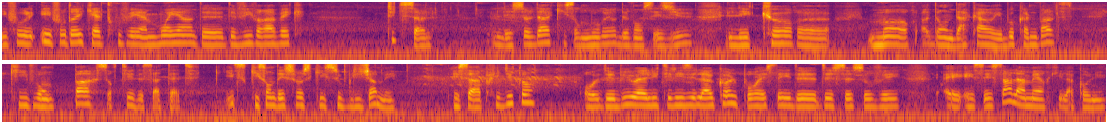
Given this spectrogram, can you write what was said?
Il, faudrait qu'elle trouve un moyen de, vivre avec toute seule. Les soldats qui sont morts devant ses yeux, les cœurs euh, morts dans Dakar et Buchenwald, qui vont pas sortir de sa tête, qui sont des choses qui s'oublient jamais. Et ça a pris du temps. Au début, elle utilisait l'alcool pour essayer de, se sauver. Et, c'est ça la mère qu'il a connue.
